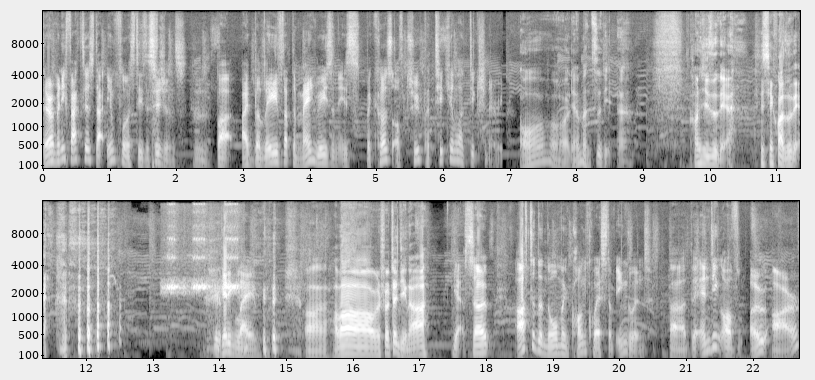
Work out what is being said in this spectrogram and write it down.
there are many factors that influence these decisions, but I believe that the main reason is because of two particular dictionaries. 哦，两本字典，康熙字典、新华字典 You're getting lame. 啊，好不好？我们说正经的啊。 yeah, so after the Norman conquest of England, uh, the ending of OR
